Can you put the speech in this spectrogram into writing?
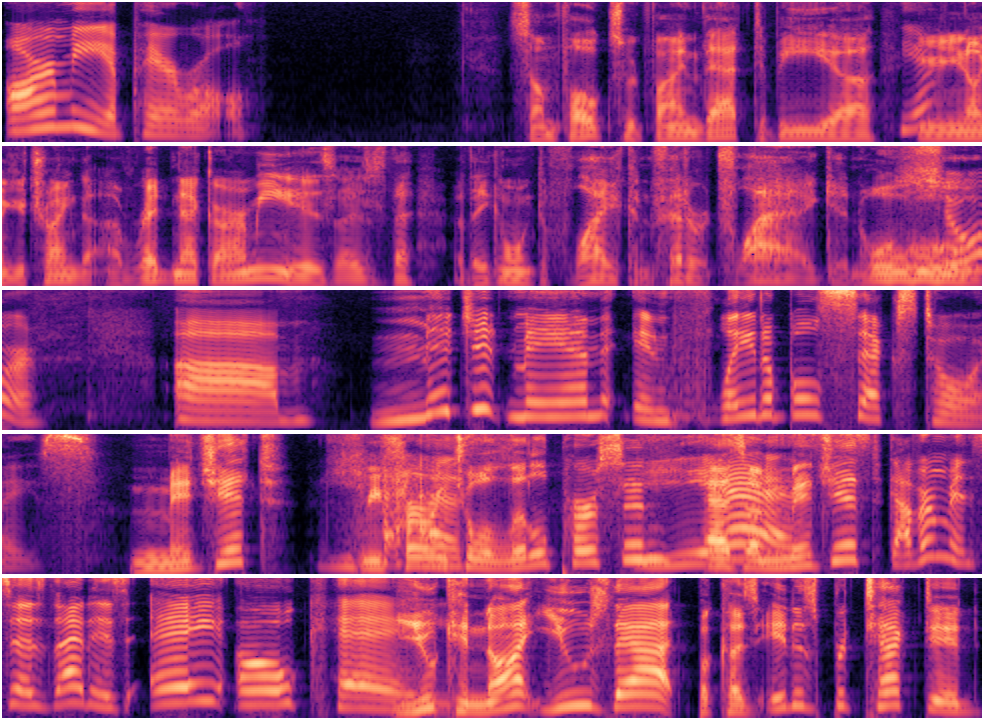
army apparel. Some folks would find that to be, uh, Yeah. you, you know, you're trying to a redneck army is is that are they going to fly a Confederate flag and oh Sure. Um, midget man inflatable sex toys. Midget referring to a little person as a midget. Government says that is a okay. You cannot use that because it is protected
